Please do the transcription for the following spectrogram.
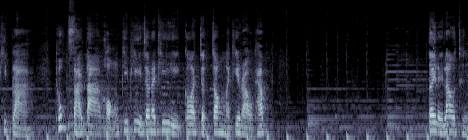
พี่ปลาทุกสายตาของพี่ๆ เจ้าหน้าที่ก็จดจ้องมาที่เราครับ เต้ยเลยเล่าถึง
